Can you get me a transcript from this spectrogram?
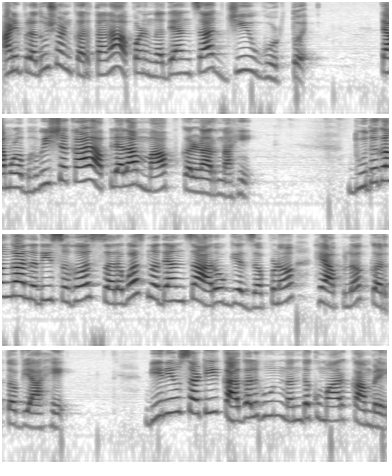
आणि प्रदूषण करताना आपण नद्यांचा जीव घोटतोय. त्यामुळं भविष्यकाळ आपल्याला माफ करणार नाही. दूधगंगा नदीसह सर्वच नद्यांचं आरोग्य जपणं हे आपलं कर्तव्य आहे. बी न्यूजसाठी कागलहून नंदकुमार कांबळे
